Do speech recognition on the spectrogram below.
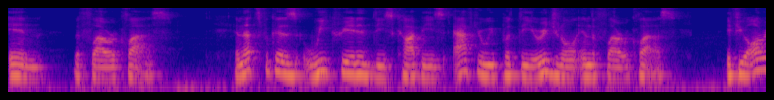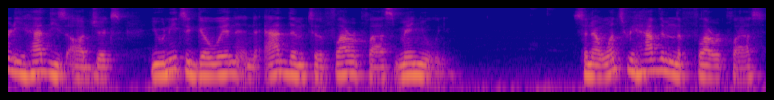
in the flower class. And that's because we created these copies after we put the original in the flower class. If you already had these objects, you would need to go in and add them to the flower class manually. So now once we have them in the flower class,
